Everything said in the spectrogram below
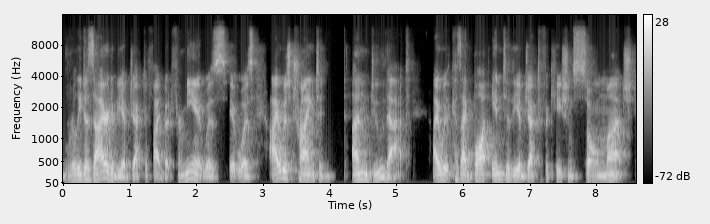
really desire to be objectified. But for me, it was it was I was trying to undo that. I was because I bought into the objectification so much,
